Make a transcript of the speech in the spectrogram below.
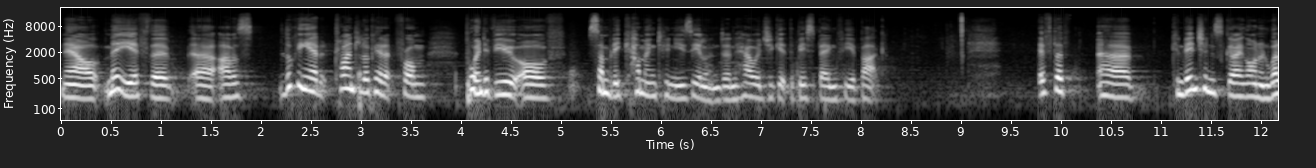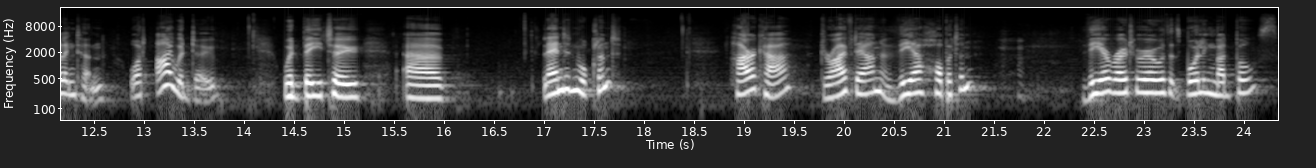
Now, me, if the uh, I was looking at it, trying to look at it from point of view of somebody coming to New Zealand and how would you get the best bang for your buck. If the uh, convention is going on in Wellington, what I would do would be to uh, land in Auckland, hire a car, drive down via Hobbiton, via Rotorua with its boiling mud pools,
